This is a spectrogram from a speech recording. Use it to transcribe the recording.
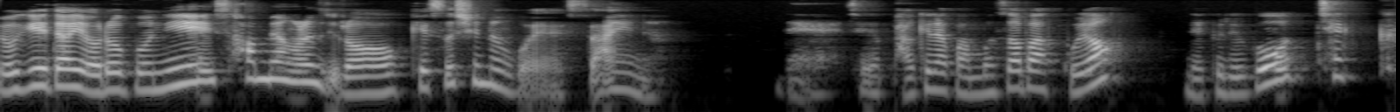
여기에다 여러분이 서명을 이렇게 쓰시는 거예요. 사인은. 네, 제가 박이라고 한번 써봤고요. 네, 그리고 체크.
